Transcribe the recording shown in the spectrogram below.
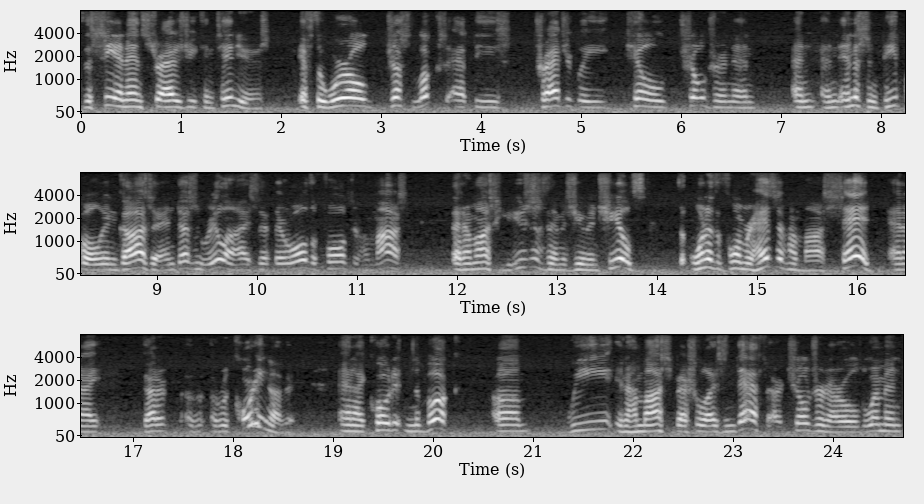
the CNN strategy continues, if the world just looks at these tragically killed children and and, and innocent people in Gaza and doesn't realize that they're all the fault of Hamas, that Hamas uses them as human shields. One of the former heads of Hamas said, and I got a, a recording of it, and I quote it in the book um, We in Hamas specialize in death. Our children, our old women,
